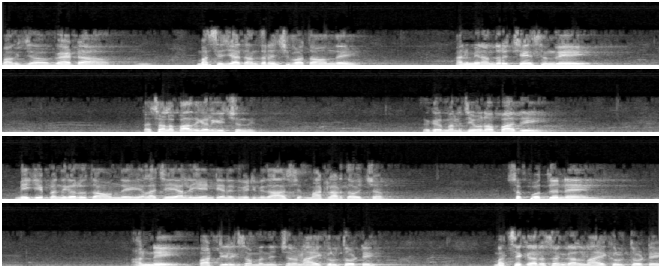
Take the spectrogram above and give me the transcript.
మాకు వేట మత్స్యజాతి అంతరించిపోతా ఉంది అని మీరందరూ చేసింది నాకు చాలా బాధ కలిగించింది. ఎందుకంటే మన జీవనోపాధి మీకు ఇబ్బంది కలుగుతూ ఉంది ఎలా చేయాలి ఏంటి అనేది వీటి మీద ఆశ మాట్లాడుతూ వచ్చాం సో పొద్దున్నే అన్ని పార్టీలకు సంబంధించిన నాయకులతోటి మత్స్యకార సంఘాల నాయకులతోటి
